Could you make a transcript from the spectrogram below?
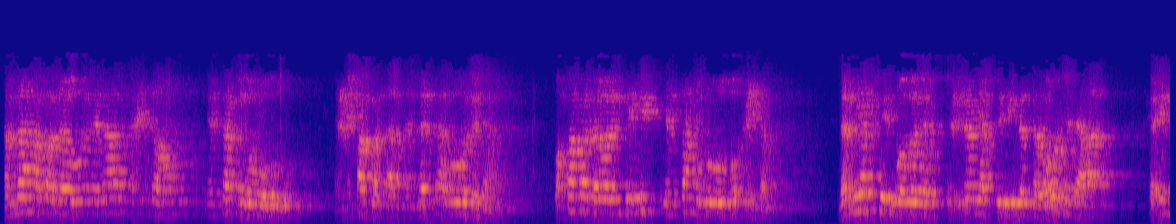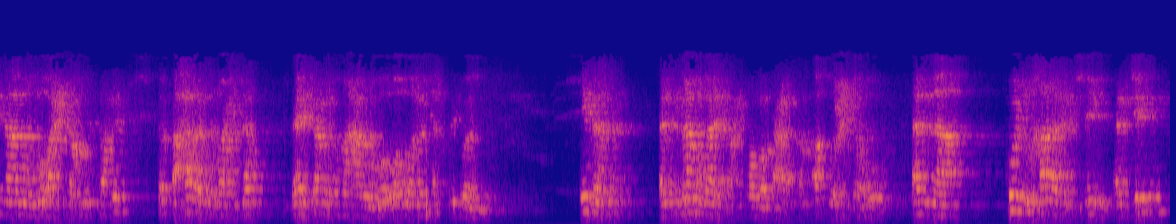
أما قصد ووجد فعندهم ينتقل الوضوء يعني قصد اللذة ووجدها وقصد ولم يجد ينتقل الوضوء عندهم لم يقصد ووجد لم يقصد اللذة ووجدها فإن الوضوء ينتقل تبقى حالة واحدة لا يشتغل مع الوضوء وهو لم يقصد ولم يجد إذا الإمام مالك رحمه الله تعالى الأصل عنده أن كل خارج من الجسم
